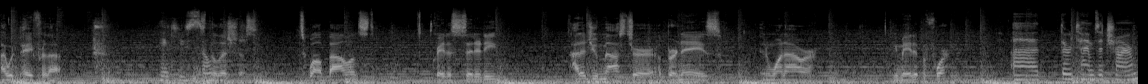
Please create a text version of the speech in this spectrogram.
I would pay for that. Thank you It's so much. delicious. It's well balanced, great acidity. How did you master a Béarnaise in one hour? You made it before? Uh, third time's a charm.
